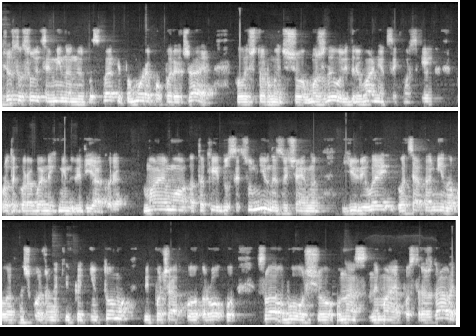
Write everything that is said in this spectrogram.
Що стосується мінної небезпеки, то море попереджає, коли штормить, що можливо відривання цих морських протикорабельних мін від якоря. Маємо такий досить сумнівний, звичайно, ювілей. 20-та міна була знешкоджена кілька днів тому від початку року. Слава Богу, що у нас немає постраждалих,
